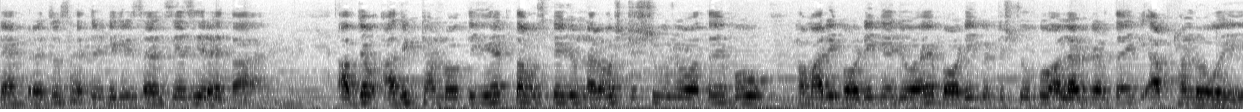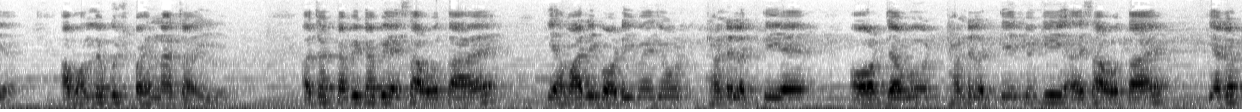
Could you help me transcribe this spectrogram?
टेम्परेचर सैंतीस डिग्री सेल्सियस ही रहता है। अब जब अधिक ठंड होती है, तब उसके जो नर्वस टिश्यू जो होते हैं, वो हमारी बॉडी के जो है बॉडी के टिश्यू को अलर्ट करते हैं कि अब ठंड हो गई है, अब हमें कुछ पहनना चाहिए। अच्छा कभी कभी ऐसा होता है कि हमारी बॉडी में जो ठंड लगती है, और जब ठंड लगती है, क्योंकि ऐसा होता है कि अगर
